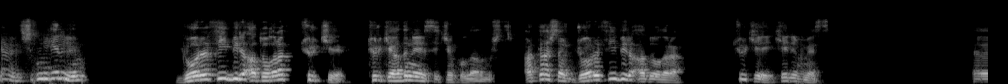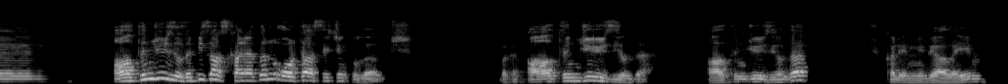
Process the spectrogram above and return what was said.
Evet şimdi gelelim. Coğrafi bir ad olarak Türkiye. Türkiye adı neresi için kullanılmıştır? Arkadaşlar coğrafi bir adı olarak Türkiye kelimesi e, 6. yüzyılda Bizans kaynaklarının Orta Asya için kullanılmış. Bakın 6. yüzyılda 6. yüzyılda şu kalemimi bir alayım.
